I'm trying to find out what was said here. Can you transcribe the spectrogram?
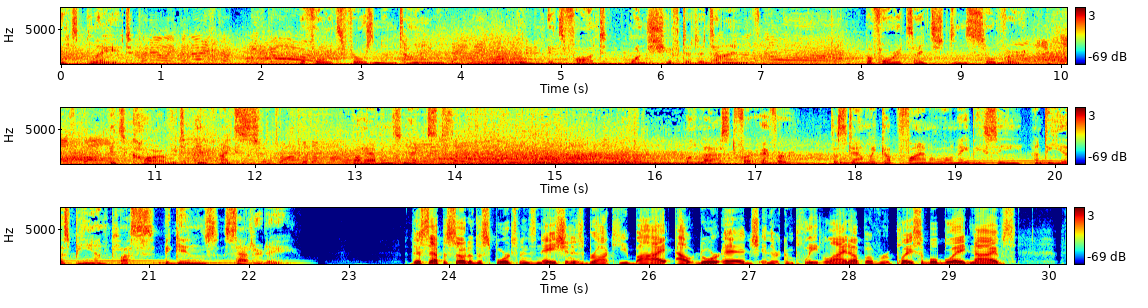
it's played. Before it's frozen in time, it's fought one shift at a time. Before it's etched in silver, it's carved in ice. What happens next will last forever. The Stanley Cup Final on ABC and ESPN Plus begins Saturday. This episode of the Sportsman's Nation is brought to you by Outdoor Edge and their complete lineup of replaceable blade knives,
